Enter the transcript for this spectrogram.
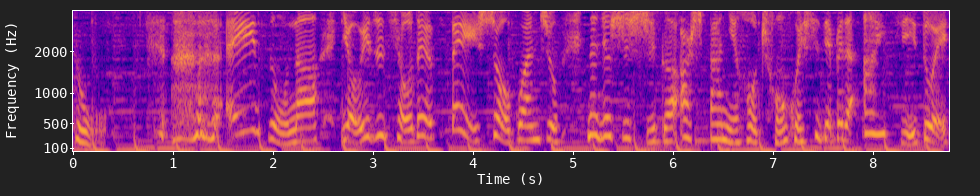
组。A 组呢，有一支球队备受关注，那就是时隔二十八年后重回世界杯的埃及队。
